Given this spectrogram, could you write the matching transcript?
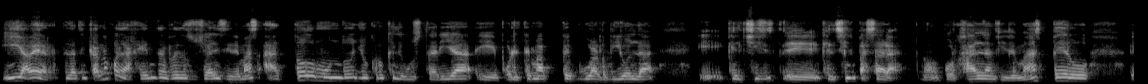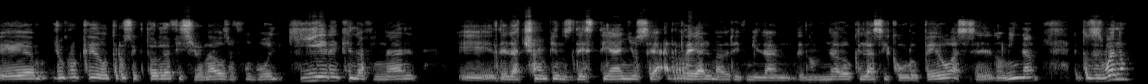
Y a ver, platicando con la gente en redes sociales y demás, a todo mundo yo creo que le gustaría, eh, por el tema Pep Guardiola, eh, que, el chiste, eh, que el CIL pasara, ¿no? Por Haaland y demás, pero eh, yo creo que otro sector de aficionados de fútbol quiere que la final eh, de la Champions de este año sea Real Madrid-Milán, denominado Clásico Europeo, así se denomina. Entonces, bueno,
